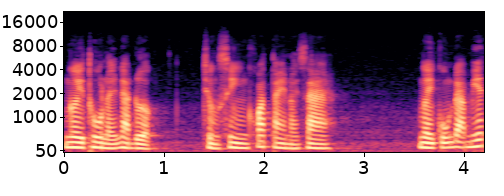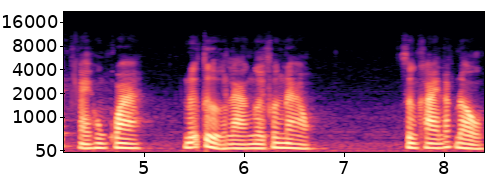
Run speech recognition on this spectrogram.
Người thu lấy là được. Trường sinh khoát tay nói ra. Người cũng đã biết ngày hôm qua, Nữ tử là người phương nào. Dương Khai lắc đầu.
